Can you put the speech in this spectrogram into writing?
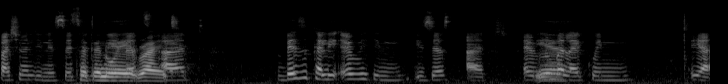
fashioned in a certain, Certain way. way, That's right. art. Basically, everything is just art. I remember, Yeah. like when, yeah,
